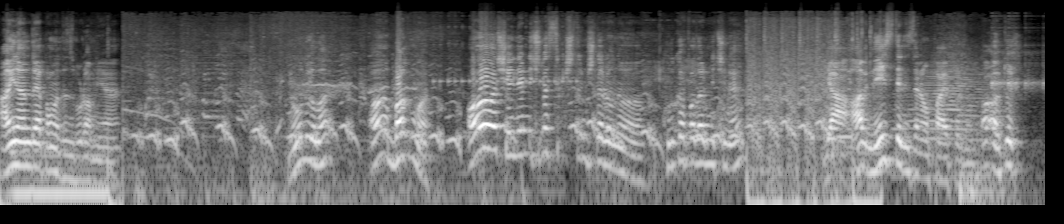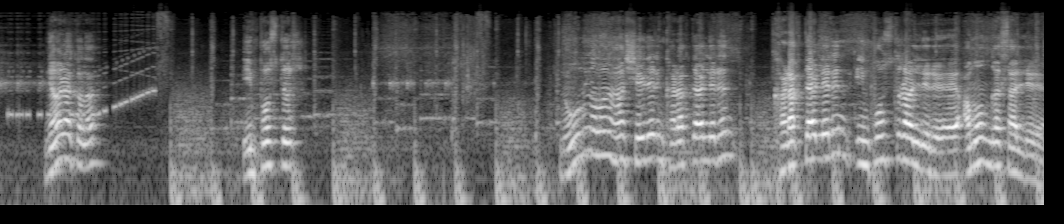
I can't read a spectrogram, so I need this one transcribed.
Aynı anda yapamadınız buram ya. Ne oluyor lan? Aa bakma. Aa şeylerin içine sıkıştırmışlar onu. Kuru kafaların içine. Ya abi ne istedin sen o Piper'dan? Aa dur. Ne alaka lan? Imposter. Ne oluyor lan ha şeylerin karakterlerin karakterlerin imposter halleri, e, Among Us halleri.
